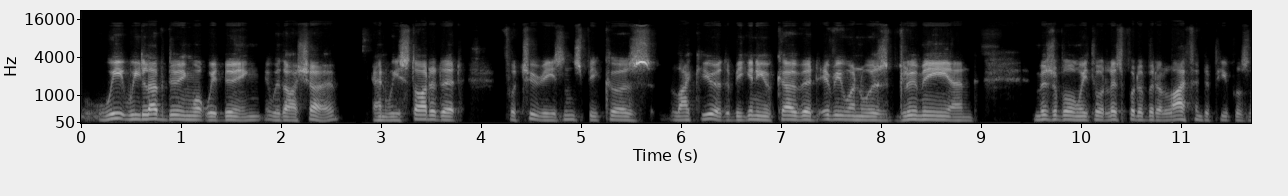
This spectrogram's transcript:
we we love doing what we're doing with our show, and we started it for two reasons. Because, like you, at the beginning of COVID, everyone was gloomy and miserable, and we thought, let's put a bit of life into people's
